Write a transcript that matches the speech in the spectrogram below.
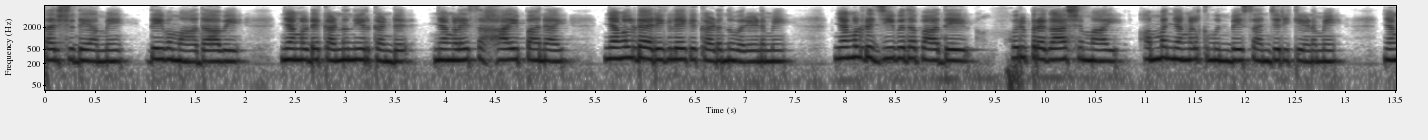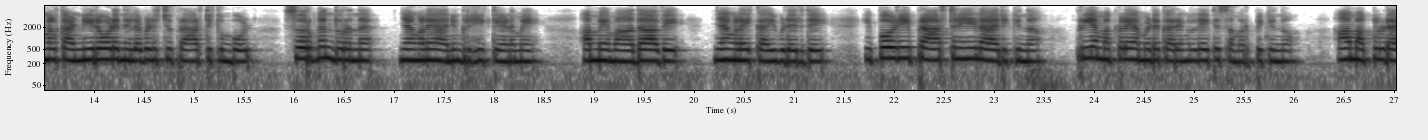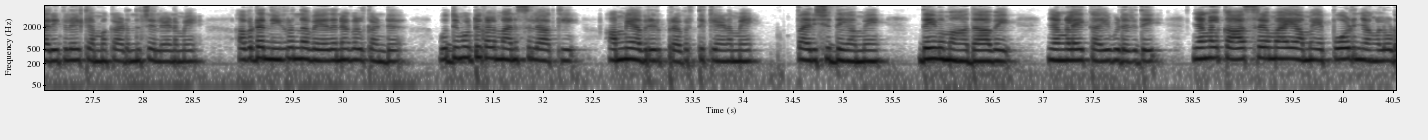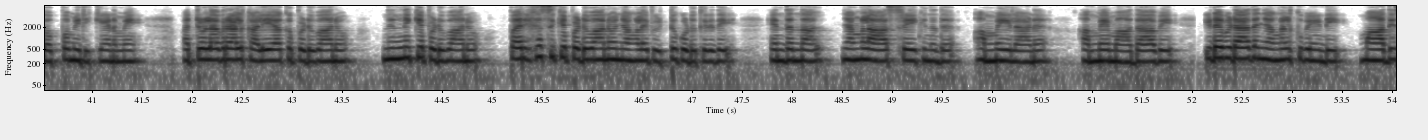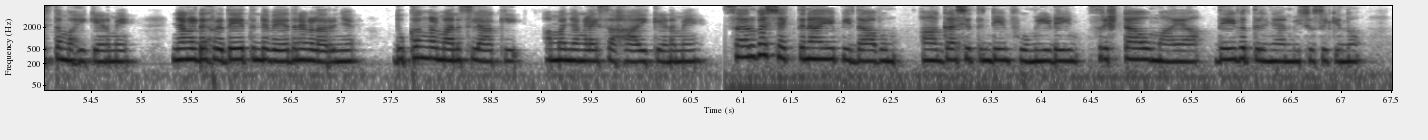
പരിശുദ്ധ അമ്മേ ദൈവമാതാവേ ഞങ്ങളുടെ കണ്ണുനീർ കണ്ട് ഞങ്ങളെ സഹായിപ്പാനായി ഞങ്ങളുടെ അരികിലേക്ക് കടന്നു വരണമേ ഞങ്ങളുടെ ജീവിതപാതയിൽ ഒരു പ്രകാശമായി അമ്മ ഞങ്ങൾക്ക് മുൻപേ സഞ്ചരിക്കണമേ. ഞങ്ങൾ കണ്ണീരോടെ നിലവിളിച്ചു പ്രാർത്ഥിക്കുമ്പോൾ സ്വർഗം തുറന്ന് ഞങ്ങളെ അനുഗ്രഹിക്കണമേ. അമ്മേ മാതാവേ ഞങ്ങളെ കൈവിടരുതേ. ഇപ്പോഴീ പ്രാർത്ഥനയിലായിരിക്കുന്ന പ്രിയ മക്കളെ അമ്മയുടെ കരങ്ങളിലേക്ക് സമർപ്പിക്കുന്നു. ആ മക്കളുടെ അരികിലേക്ക് അമ്മ കടന്നു ചെല്ലണമേ. അവരുടെ നീറുന്ന വേദനകൾ കണ്ട് ബുദ്ധിമുട്ടുകൾ മനസ്സിലാക്കി അമ്മ അവരിൽ പ്രവർത്തിക്കണമേ. പരിശുദ്ധയമ്മേ ദൈവമാതാവേ ഞങ്ങളെ കൈവിടരുതേ. ഞങ്ങൾക്ക് ആശ്രയമായ അമ്മ എപ്പോഴും ഞങ്ങളോടൊപ്പം ഇരിക്കണമേ. മറ്റുള്ളവരാൽ കളിയാക്കപ്പെടുവാനോ നിന്ദിക്കപ്പെടുവാനോ പരിഹസിക്കപ്പെടുവാനോ ഞങ്ങളെ വിട്ടുകൊടുക്കരുതേ. എന്തെന്നാൽ ഞങ്ങൾ ആശ്രയിക്കുന്നത് അമ്മയിലാണ്. അമ്മേ മാതാവേ ഇടവിടാതെ ഞങ്ങൾക്ക് വേണ്ടി മാധ്യസ്ഥം വഹിക്കണമേ. ഞങ്ങളുടെ ഹൃദയത്തിന്റെ വേദനകൾ അറിഞ്ഞ് ദുഃഖങ്ങൾ മനസ്സിലാക്കി അമ്മ ഞങ്ങളെ സഹായിക്കണമേ. സർവശക്തനായ പിതാവും ആകാശത്തിന്റെയും ഭൂമിയുടെയും സൃഷ്ടാവുമായ ദൈവത്തിൽ ഞാൻ വിശ്വസിക്കുന്നു.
